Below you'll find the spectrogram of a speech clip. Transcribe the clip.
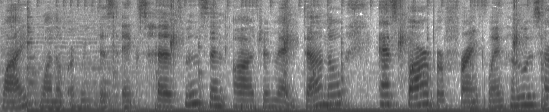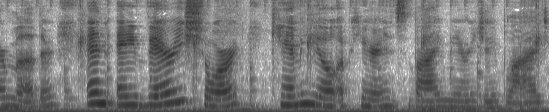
White, one of Aretha's ex husbands, and Audra McDonald as Barbara Franklin, who is her mother, and a very short cameo appearance by Mary J. Blige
